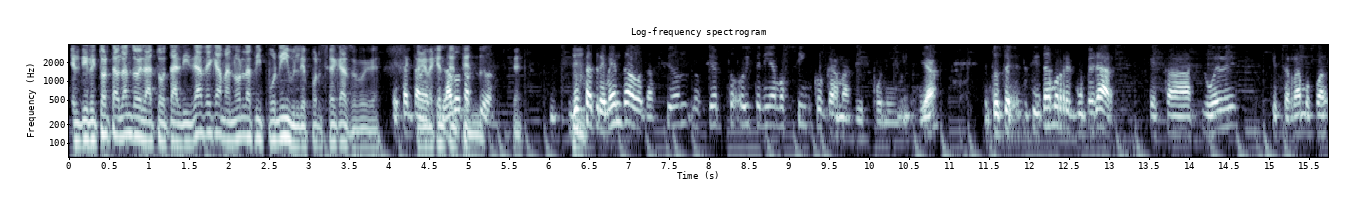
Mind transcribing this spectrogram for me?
el director está hablando de la totalidad de camas, no las disponibles, por si acaso. Porque, Exactamente, la, dotación. De esta tremenda dotación, ¿no es cierto? Hoy teníamos cinco camas disponibles, ¿ya? Entonces necesitamos recuperar estas nueve que cerramos por,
